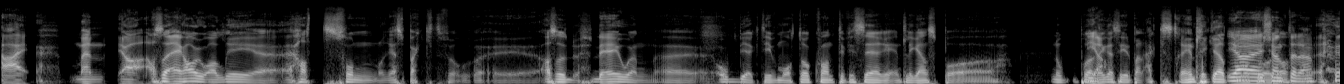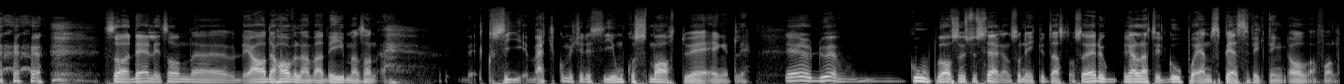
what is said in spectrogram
Nei, men ja, altså jeg har jo aldri eh, hatt sånn respekt for eh, Altså, det er jo en eh, objektiv måte å kvantifisere intelligens på. Nå prøver Ja. jeg å si det på en ekstra intelligent Ja, måte. jeg skjønte det. Så det er litt sånn eh, Ja, det har vel en verdi, men sånn eh, det, si- Jeg vet ikke hvor mye det sier om hvor smart du er, egentlig. Det er, jo- du er god på Altså Hvis du ser en sånn IQ-test, så er du relativt god på en spesifikk ting, da, i hvert fall.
